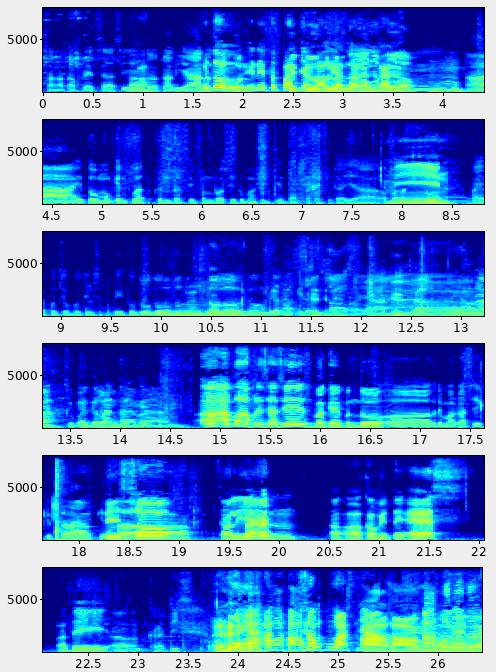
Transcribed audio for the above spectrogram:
sangat apresiasi Ah. ke kalian. Betul, Meskipun ini tepat yang kalian lakukan. ya, ya. Hmm. Nah, itu mungkin buat generasi penerus itu makin cinta pada budaya. Apalagi Amin. itu Kayak bocil-bocil seperti itu. Tuh, tuh, tuh, tuh, tuh, tuh, tuh, tuh, biar makin cinta saya. Eh, aku apresiasi sebagai bentuk eh, terima kasih kita. kita besok kalian eh, eh, ke WTS nanti eh, gratis. Sepuasnya. Alhamdulillah.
